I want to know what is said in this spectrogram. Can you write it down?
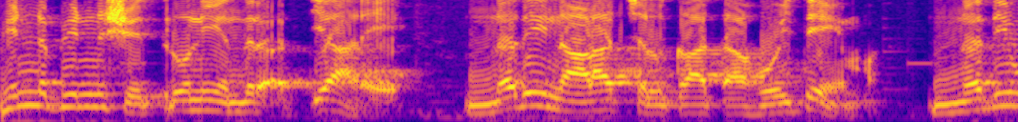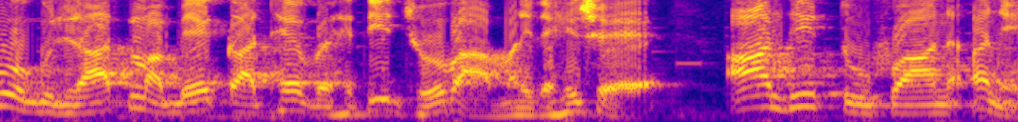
ભિન્ન ભિન્ન ક્ષેત્રોની અંદર અત્યારે નદી નાળા છલકાતા હોય તેમ નદીઓ ગુજરાતમાં બે કાંઠે વહેતી જોવા મળી રહી છે. આંધી, તુફાન અને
